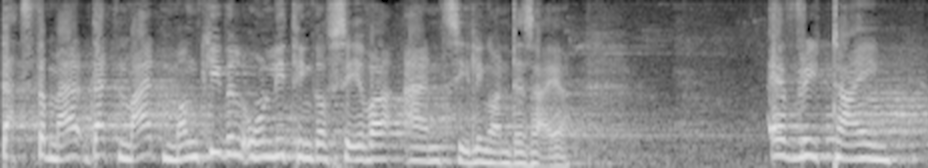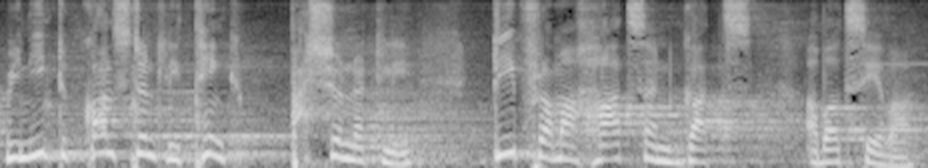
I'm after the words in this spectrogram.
That's the mad, that mad monkey will only think of seva and ceiling on desire. Every time we need to constantly think passionately, deep from our hearts and guts about seva.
